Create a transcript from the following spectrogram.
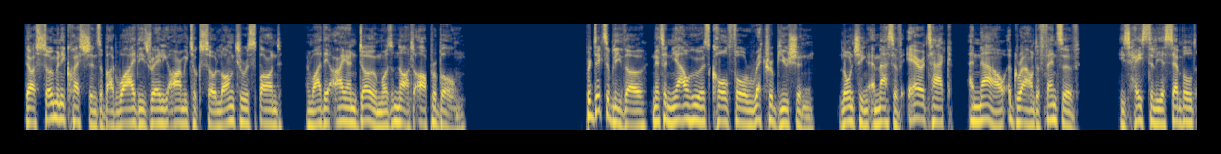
There are so many questions about why the Israeli army took so long to respond and why the Iron Dome was not operable. Predictably, though, Netanyahu has called for retribution, launching a massive air attack and now a ground offensive. He's hastily assembled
